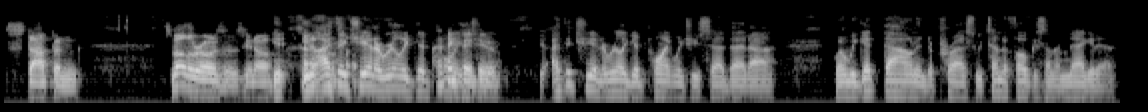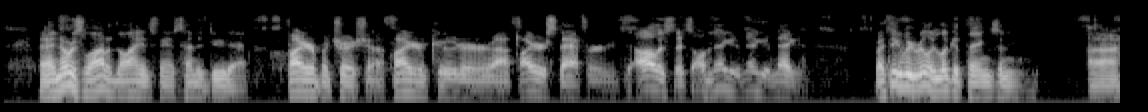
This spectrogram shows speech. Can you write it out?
stop and smell the roses? You know. You, you know, I think she had a really good I point. think they too. I think she had a really good point when she said that uh, when we get down and depressed, we tend to focus on the negative. And I notice a lot of the Lions fans tend to do that. Fire Patricia, fire Cooter, uh, fire Stafford, all this, it's all negative, negative, negative. But I think if we really look at things and uh,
